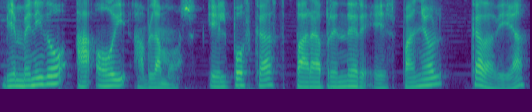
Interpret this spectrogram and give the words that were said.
Bienvenido a Hoy Hablamos, el podcast para aprender español cada día.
